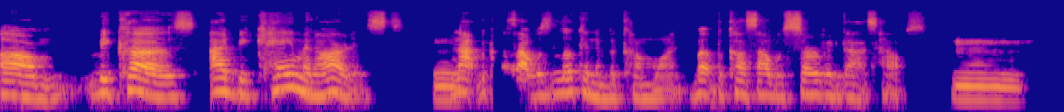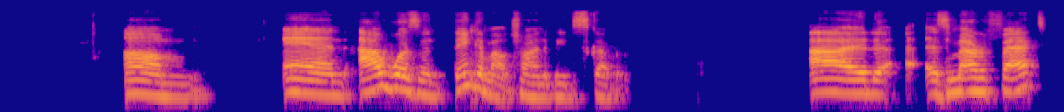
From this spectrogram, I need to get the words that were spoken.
Um because i became an artist Mm. not because i was looking to become one but because i was serving god's house. Mm, um and i wasn't thinking about trying to be discovered i'd as a matter of fact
